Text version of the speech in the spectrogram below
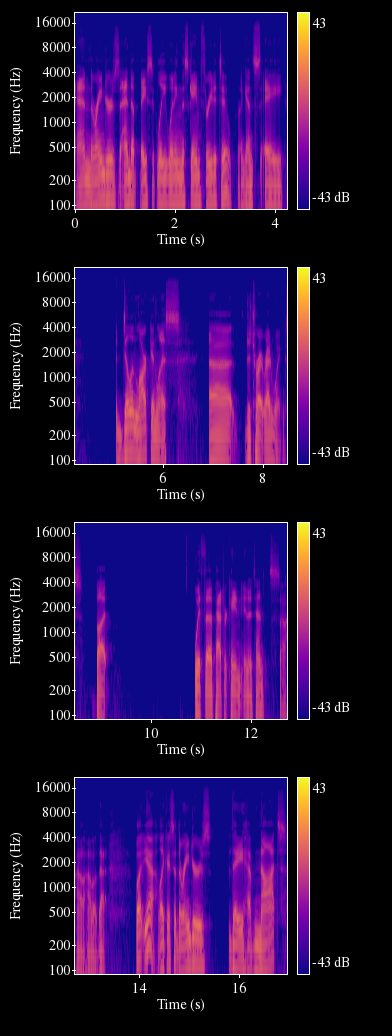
and the Rangers end up basically winning this game three to two against a Dylan Larkinless uh, Detroit Red Wings. But with uh, Patrick Kane in attendance. So how how about that? But yeah, like I said, the Rangers they have not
